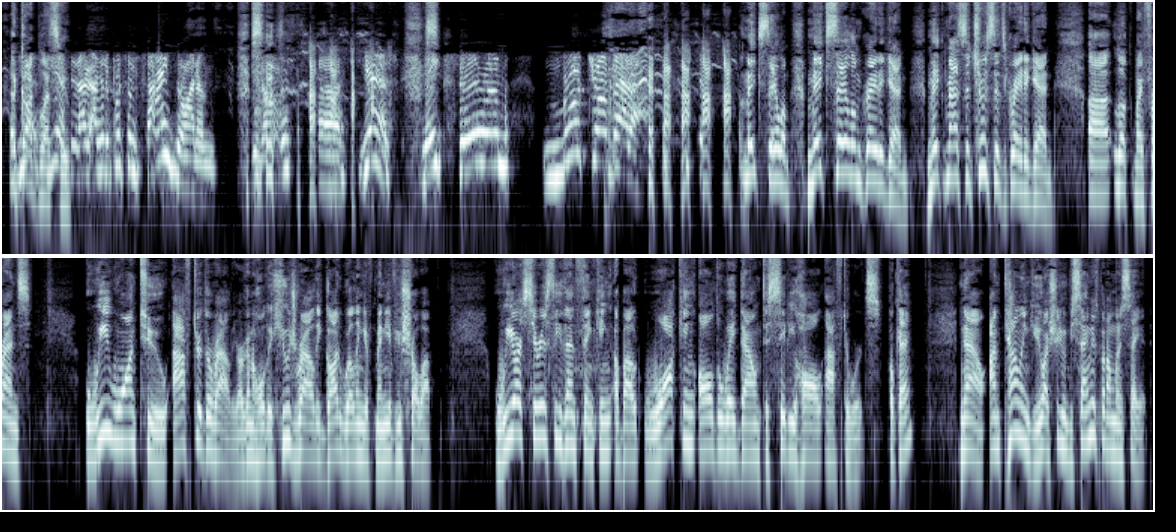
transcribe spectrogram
God yes, bless yes, you. and I, I'm going to put some signs on them. You know, uh, yes, make Salem mucho better. Make Salem, make Salem great again. Make Massachusetts great again. Uh, look, my friends, we want to, after the rally, are going to hold a huge rally, God willing, if many of you show up. We are seriously then thinking about walking all the way down to City Hall afterwards. Okay? Now, I'm telling you, I shouldn't even be saying this, but I'm going to say it.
